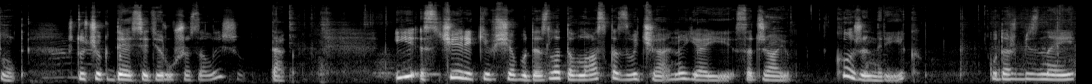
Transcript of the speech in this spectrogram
От, штучок 10 руша залишив. Так. І з черіків ще буде златовласка, звичайно, я її саджаю кожен рік. Куди ж без неї?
